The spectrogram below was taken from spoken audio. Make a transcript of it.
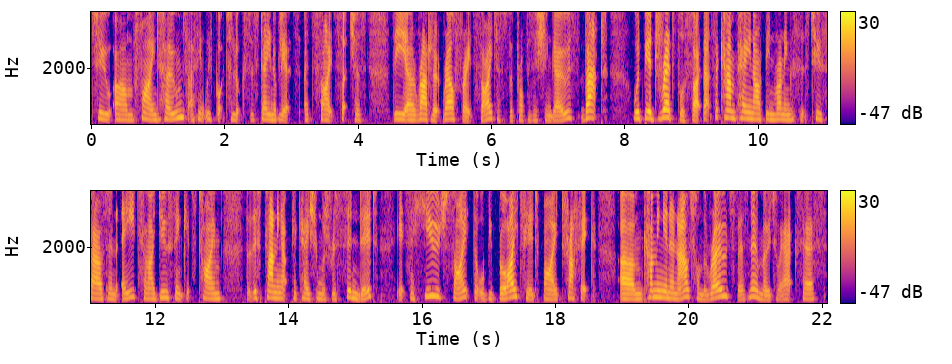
to um, find homes, I think we've got to look sustainably at, at sites such as the uh, Radlett Rail Freight site, as the proposition goes. That would be a dreadful site. That's a campaign I've been running since 2008, and I do think it's time that this planning application was rescinded. It's a huge site that will be blighted by traffic um, coming in and out on the roads. There's no motorway access.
